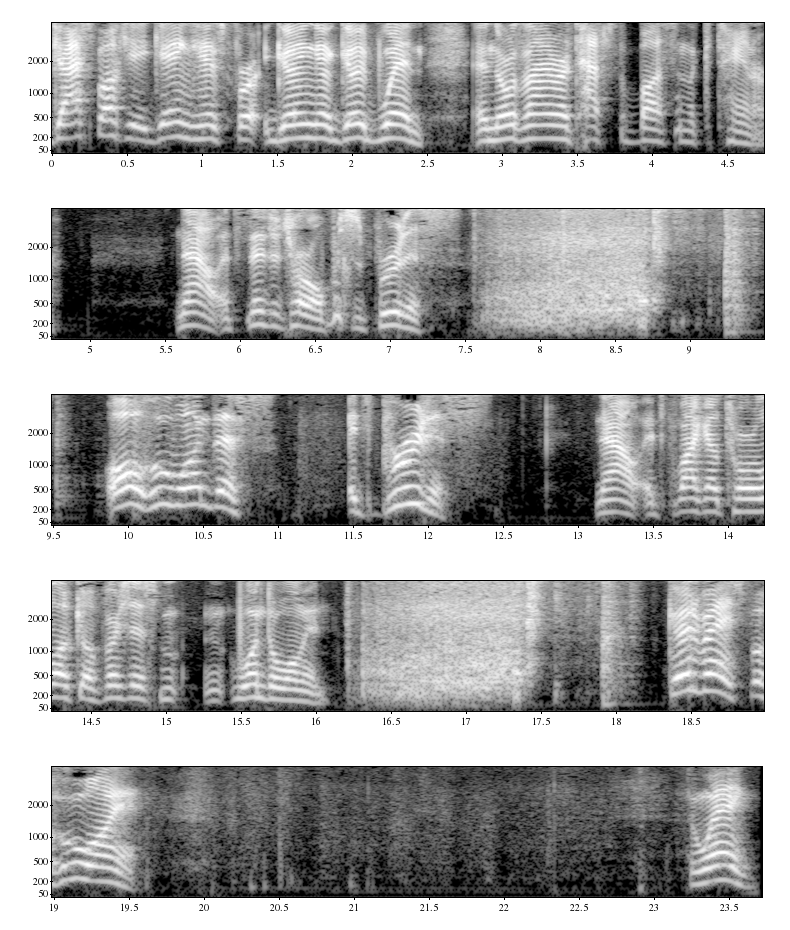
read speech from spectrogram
Gas Monkey getting his for getting a good win, and Northern Nightmare taps the bus in the container. Now it's Ninja Turtle versus Brutus. Oh, who won this? It's Brutus. Now it's Blackout Toro Loco versus Wonder Woman. Good race, but who won it? The win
